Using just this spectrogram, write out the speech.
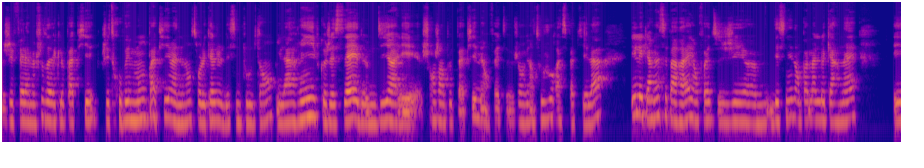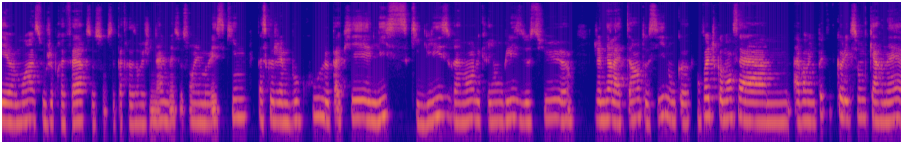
j'ai fait la même chose avec le papier. J'ai trouvé mon papier maintenant sur lequel je dessine tout le temps. Il arrive que j'essaie de me dire, allez, change un peu de papier, mais en fait, je reviens toujours à ce papier-là. Et les carnets, c'est pareil. En fait, j'ai euh, dessiné dans pas mal de carnets et euh, moi, ce que je préfère, ce sont, c'est pas très original, mais ce sont les Moleskine parce que j'aime beaucoup le papier lisse qui glisse vraiment, le crayon glisse dessus. Euh, j'aime bien la teinte aussi. Donc, euh, en fait, je commence à, avoir une petite collection de carnets,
